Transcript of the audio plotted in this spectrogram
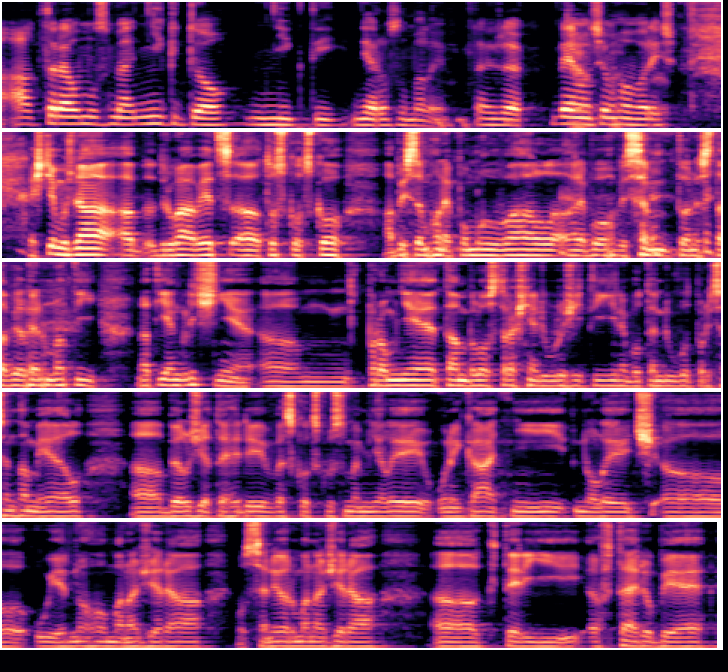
a kterému jsme nikdo nikdy nerozumeli. Takže vím, o čem hovoríš. Ještě možná druhá věc, to Skotsko, aby jsem ho nepomlouval, nebo aby jsem to nestavil jenom na té na angličtině. Um, pro mě tam bylo strašně důležitý, nebo ten důvod, proč jsem tam jel, měl, byl, že tehdy ve Skotsku jsme měli unikátní knowledge u jednoho manažera, senior manažera, který v té době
